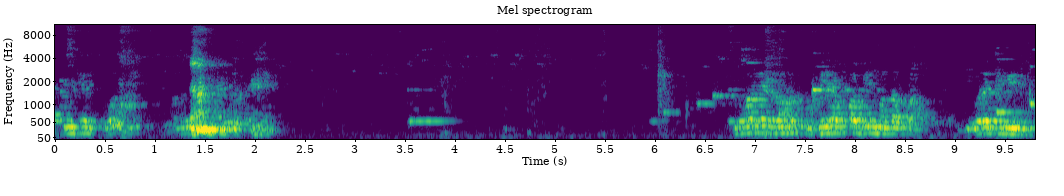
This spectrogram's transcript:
ಕಮಿಟಿಯಲ್ಲಿ ತೋರಿಸಿ ಅದನ್ನು ಗ್ರಾಮದ ಕುಬೇರಪ್ಪ ಬಿನ್ ಮಲ್ಲಪ್ಪ, ಇವರ ಜಮೀನು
